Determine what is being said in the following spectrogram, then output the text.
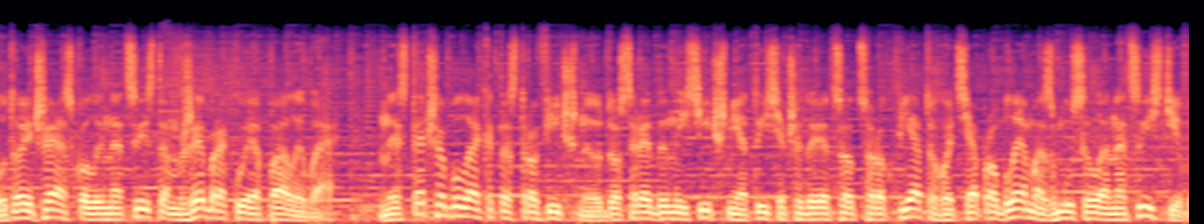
У той час, коли нацистам вже бракує палива. Нестача була катастрофічною. До середини січня 1945-го ця проблема змусила нацистів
